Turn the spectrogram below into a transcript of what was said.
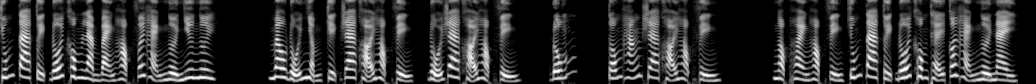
Chúng ta tuyệt đối không làm bạn học với hạng người như ngươi. Mau đuổi Nhậm Kiệt ra khỏi học viện, đuổi ra khỏi học viện. Đúng, tống hắn ra khỏi học viện. Ngọc Hoàng học viện chúng ta tuyệt đối không thể có hạng người này.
